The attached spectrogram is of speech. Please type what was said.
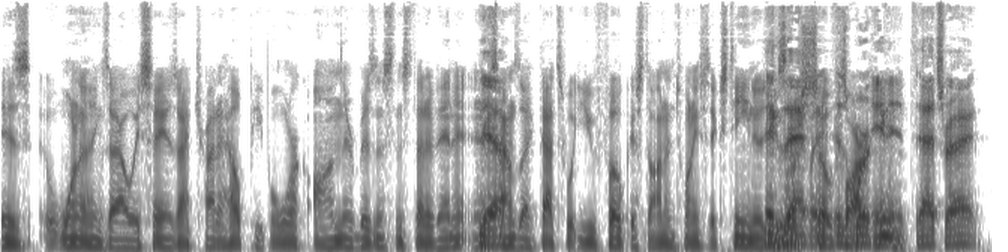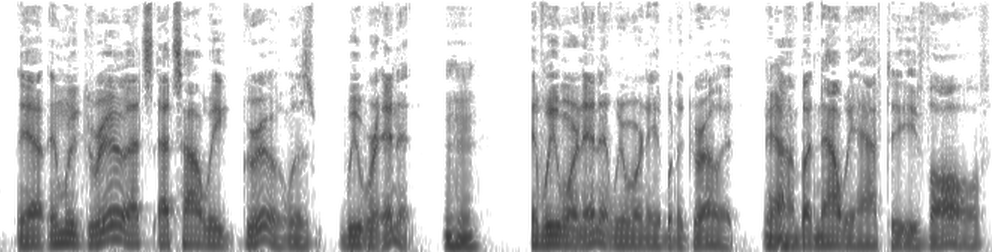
is one of the things I always say is I try to help people work on their business instead of in it. And it sounds like that's what you focused on in 2016. Is exactly. you were so It's far working. in it. That's right. Yeah, and we grew. That's that's how we grew. Was we were in it. Mm-hmm. If we weren't in it, we weren't able to grow it. Yeah. Uh, but now we have to evolve,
